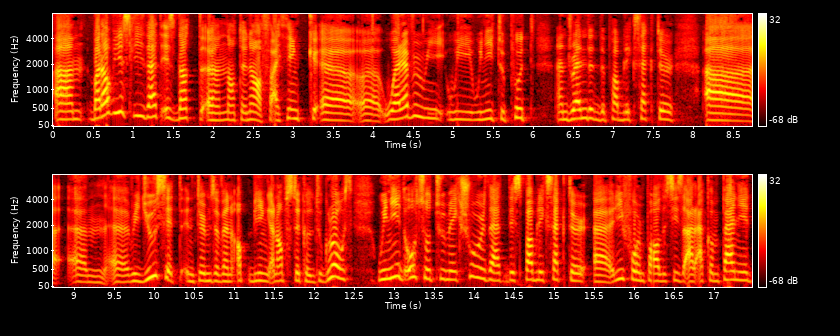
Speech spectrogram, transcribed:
Um, but obviously, that is not uh, not enough. I think uh, uh, wherever we, we, we need to put and render the public sector, uh, um, uh, reduce it in terms of an op- being an obstacle to growth, we need also to make sure that this public sector reform policies are accompanied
